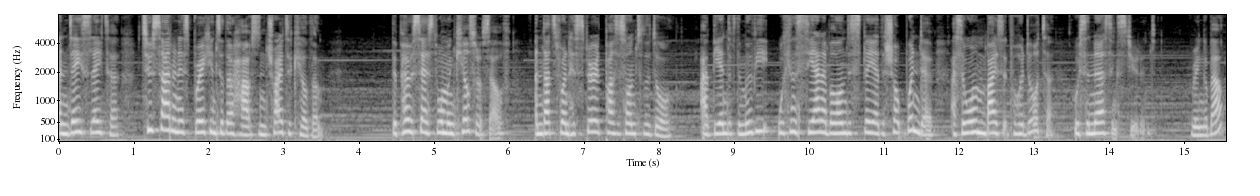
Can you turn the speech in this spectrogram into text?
and days later, two Satanists break into their house and try to kill them. The possessed woman kills herself, and that's when his spirit passes on to the doll. At the end of the movie, we can see Annabelle on display at the shop window as a woman buys it for her daughter, who is a nursing student. Ring a bell?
